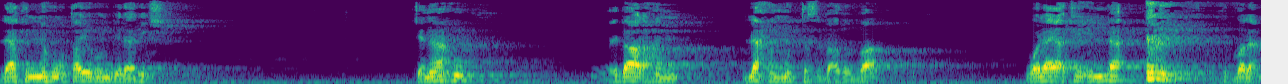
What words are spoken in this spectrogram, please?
لكنه طير بلا ريش. جناحه عبارة عن لحم متصل بعض البعض ولا يأتي إلا في الظلام.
